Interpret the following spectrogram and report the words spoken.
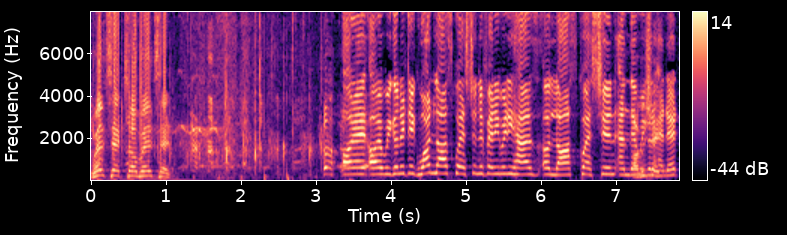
Well said, sir, well said. All right, all right, we're going to take one last question if anybody has a last question, and then Abhishek, we're going to end it.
